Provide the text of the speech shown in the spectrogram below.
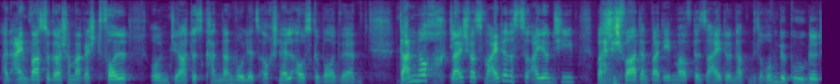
An einem war es sogar schon mal recht voll und ja, das kann dann wohl jetzt auch schnell ausgebaut werden. Dann noch gleich was weiteres zu IoT, weil ich war dann bei denen mal auf der Seite und habe ein bisschen rumgegoogelt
